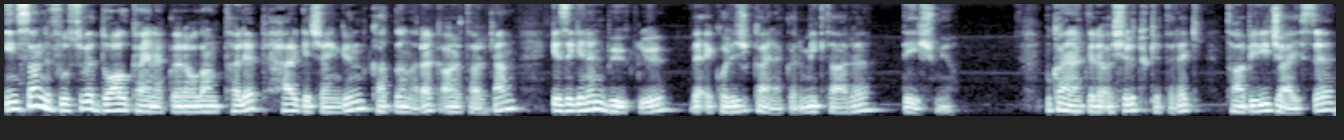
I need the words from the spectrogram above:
İnsan nüfusu ve doğal kaynaklara olan talep her geçen gün katlanarak artarken gezegenin büyüklüğü ve ekolojik kaynakları miktarı değişmiyor. Bu kaynakları aşırı tüketerek tabiri caizse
